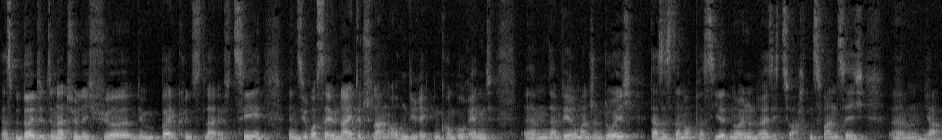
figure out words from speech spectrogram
Das bedeutete natürlich für den Ballkünstler FC, wenn sie Rossa United schlagen, auch einen direkten Konkurrent, ähm, dann wäre man schon durch. Das ist dann auch passiert, 39 zu 28. Ähm, ja,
